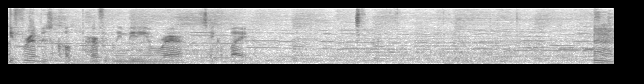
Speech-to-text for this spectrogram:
Beef rib is cooked perfectly medium rare. Take a bite. Mm.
